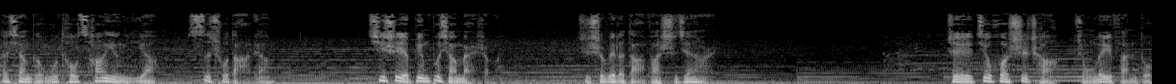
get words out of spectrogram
他像个无头苍蝇一样四处打量，其实也并不想买什么，只是为了打发时间而已。这旧货市场种类繁多，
